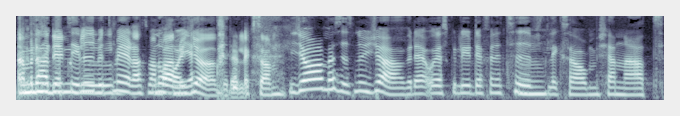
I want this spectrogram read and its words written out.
Ja, men det hade ju blivit mer att man bara, nu Norge. gör vi det liksom. Ja, precis. Nu gör vi det. Och jag skulle ju definitivt Mm. liksom känna att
